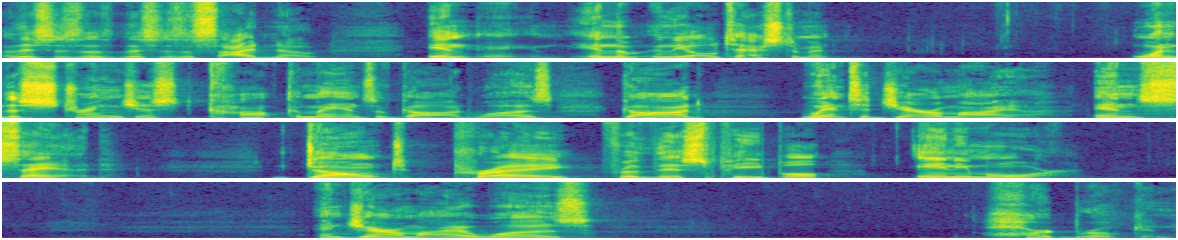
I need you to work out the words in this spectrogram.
This is a, this is a side note. In, in, the, in the Old Testament, one of the strangest co- commands of God was God went to Jeremiah and said, Don't pray for this people anymore. And Jeremiah was heartbroken.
